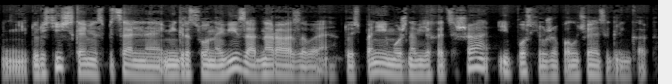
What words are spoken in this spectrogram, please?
не туристическая, а именно специальная миграционная виза, одноразовая. То есть по ней можно въехать в США, и после уже получается грин-карта.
